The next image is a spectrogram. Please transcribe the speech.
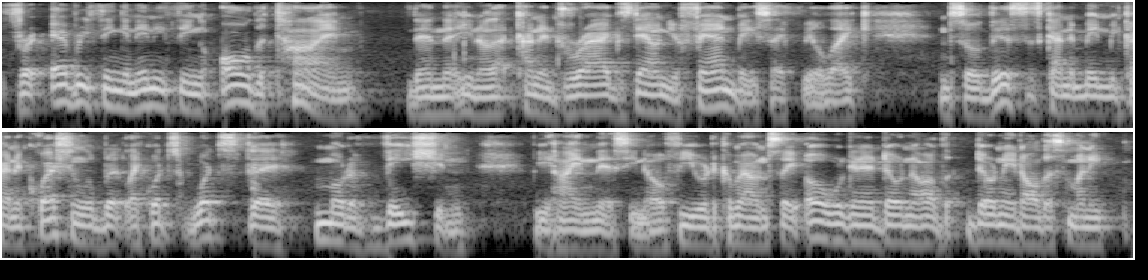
for everything and anything all the time, then that you know that kind of drags down your fan base. I feel like, and so this has kind of made me kind of question a little bit, like what's what's the motivation behind this? You know, if you were to come out and say, oh, we're going to donate all the, donate all this money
